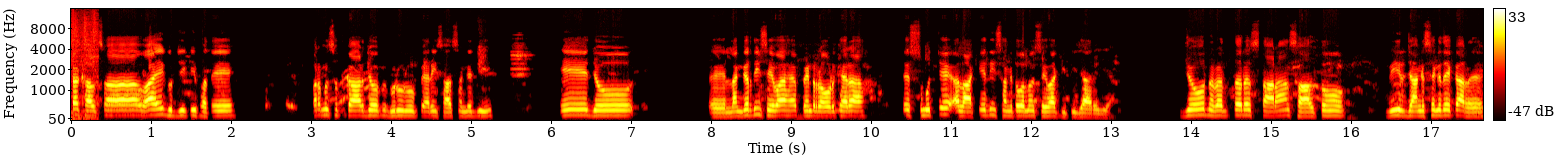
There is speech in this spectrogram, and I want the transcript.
ਦਾ ਖਾਲਸਾ, ਵਾਹਿਗੁਰੂ ਜੀ ਕੀ ਫਤਿਹ। ਪਰਮ ਸਤਿਕਾਰਯੋਗ ਗੁਰੂ ਰੂਪ ਪਿਆਰੀ ਸਾਧ ਸੰਗਤ ਜੀ, ਇਹ ਜੋ ਲੰਗਰ ਦੀ ਸੇਵਾ ਹੈ ਪਿੰਡ ਰੌੜ ਖੈਰਾ ਤੇ ਸਮੁੱਚੇ ਇਲਾਕੇ ਦੀ ਸੰਗਤ ਵੱਲੋਂ ਸੇਵਾ ਕੀਤੀ ਜਾ ਰਹੀ ਹੈ। ਜੋ ਨਿਰੰਤਰ 17 ਸਾਲ ਤੋਂ ਵੀਰ ਜੰਗ ਸਿੰਘ ਦੇ ਘਰ,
